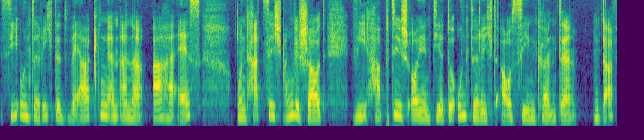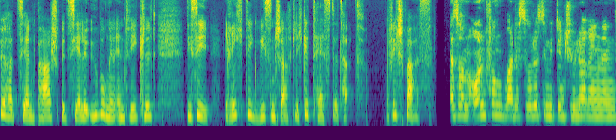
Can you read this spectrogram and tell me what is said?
Sie unterrichtet Werken an einer AHS und hat sich angeschaut, wie haptisch orientierter Unterricht aussehen könnte. Und dafür hat sie ein paar spezielle Übungen entwickelt, die sie richtig wissenschaftlich getestet hat. Viel Spaß! Also am Anfang war das so, dass ich mit den Schülerinnen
